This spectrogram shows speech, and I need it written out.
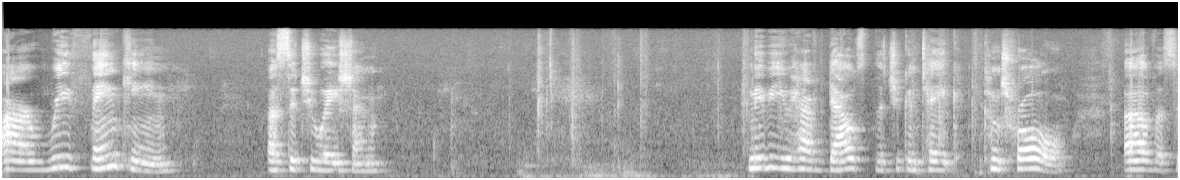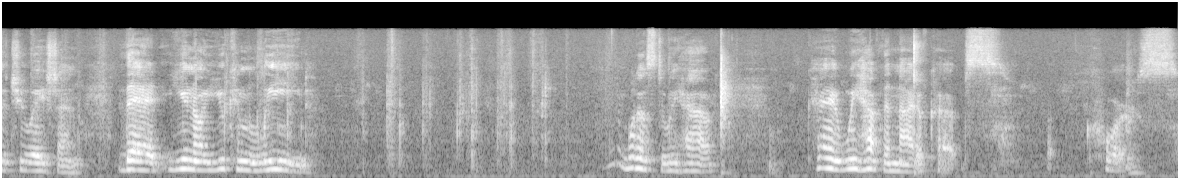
are rethinking a situation. Maybe you have doubts that you can take control of a situation. That, you know, you can lead. What else do we have? Okay, we have the Knight of Cups. Of course.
